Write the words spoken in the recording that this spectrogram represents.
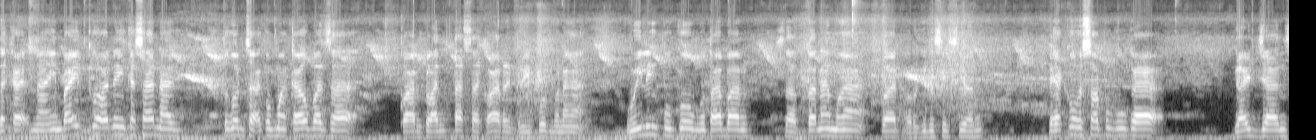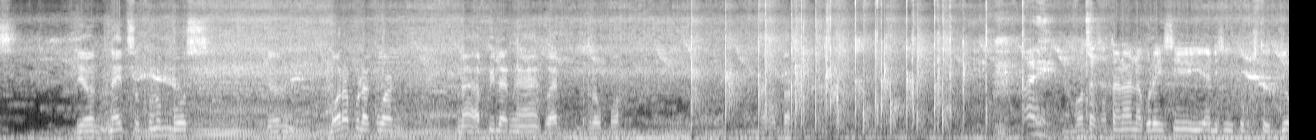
naka, na-invite ko yung kasanag tungod sa akong mga kauban sa kuan planta sa kuan ribon mo na nga willing po ko mutabang sa tanang mga kuan organisasyon kaya ako usap ko ka guardians yun Knights of Columbus yun mora po na kuan na apilan nga kuan grupo ano Ay, namunta sa tanan ako rin si ani si Tug Studio.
